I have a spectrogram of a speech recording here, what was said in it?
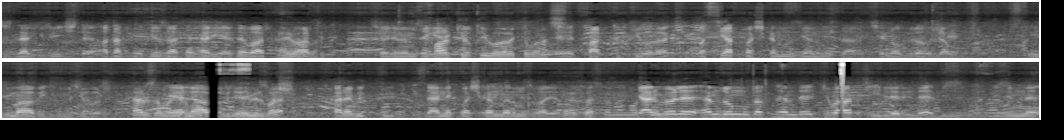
sizler gibi işte Adak Medya zaten her yerde var. Bunu Eyvallah. artık söylememize Fark gerek yok. Türk TV olarak da varız. Evet, Farklı TV olarak. Vasiyat Başkanımız yanımızda. Şenol Birol Hocam. Hilmi abi, Hilmi Cıvır. Her zaman Değerli abilerimiz Demirbaş. var. Karabük dernek başkanlarımız var yanımızda. Evet, başkanım, yani böyle hem Zonguldaklı hem de civar illerinde biz, bizimle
